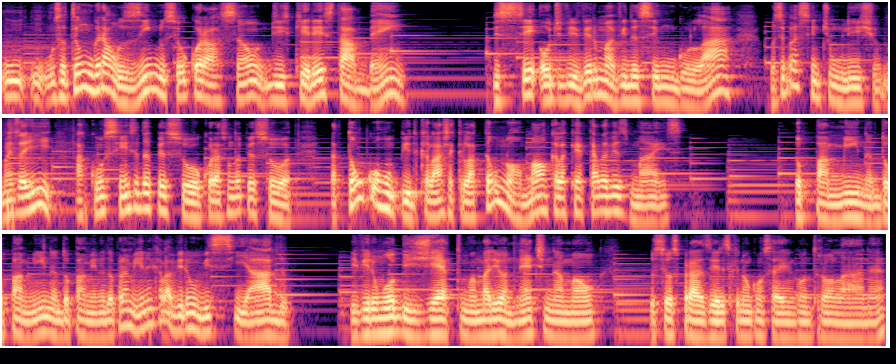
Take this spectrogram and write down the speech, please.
um, um, você tem um grauzinho no seu coração de querer estar bem, de ser ou de viver uma vida singular, você vai sentir um lixo. Mas aí a consciência da pessoa, o coração da pessoa está tão corrompido que ela acha aquilo lá tão normal que ela quer cada vez mais. Dopamina, dopamina, dopamina, dopamina, que ela vira um viciado e vira um objeto, uma marionete na mão dos seus prazeres que não conseguem controlar, né?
